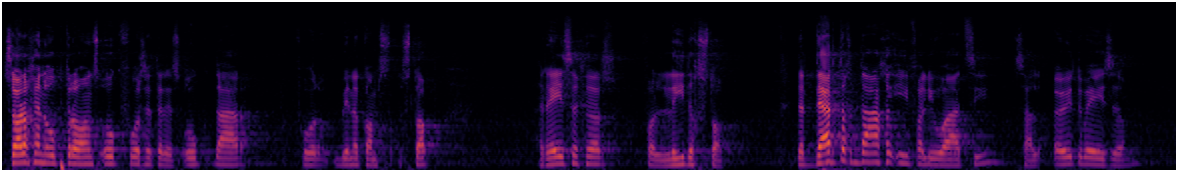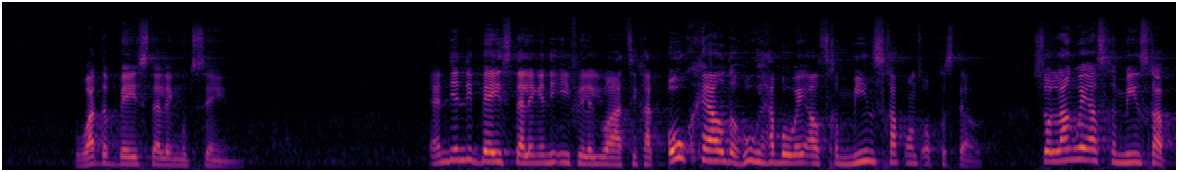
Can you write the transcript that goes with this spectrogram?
Zorg en ook trouwens, ook voorzitter is ook daar voor binnenkomst stop. Reizigers volledig stop. De 30 dagen evaluatie zal uitwijzen wat de bijstelling moet zijn. En in die bijstelling en die evaluatie gaat ook gelden hoe hebben wij als gemeenschap ons opgesteld. Zolang wij als gemeenschap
